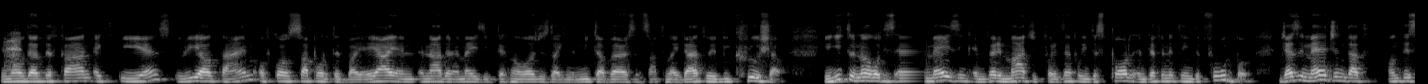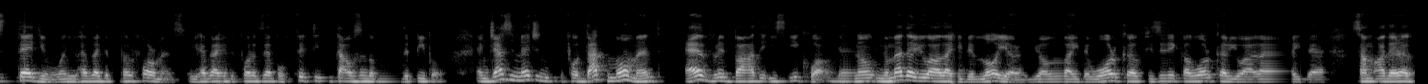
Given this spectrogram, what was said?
you know that the fan experience real time of course supported by ai and, and other amazing technologies like the metaverse and something like that will be crucial. You need to know what is amazing and very magic for example in the sport and definitely in the football. Just imagine that on this stadium when you have like the performance you have like for example 50000 of the people. And just imagine for that moment everybody is equal you know? No matter you are like the lawyer you are like the worker physical worker you are like the some other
